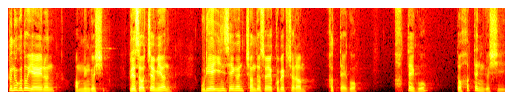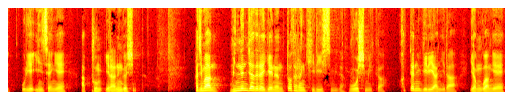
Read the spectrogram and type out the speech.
그 누구도 예외는 없는 것입니다. 그래서 어쩌면 우리의 인생은 전도서의 고백처럼 헛되고 헛되고 또 헛된 것이 우리의 인생의 아픔이라는 것입니다. 하지만 믿는 자들에게는 또 다른 길이 있습니다. 무엇입니까? 헛된 길이 아니라 영광의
